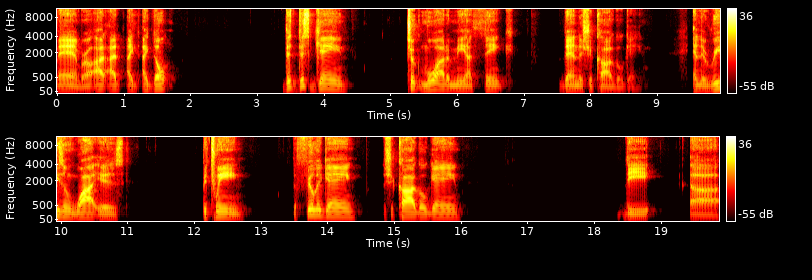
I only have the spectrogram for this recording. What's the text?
man, bro, I I I don't. This this game took more out of me, I think, than the Chicago game, and the reason why is between the Philly game, the Chicago game, the uh,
